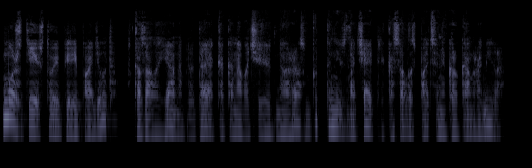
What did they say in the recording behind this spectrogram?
Может, ей что и перепадет?» — сказала я, наблюдая, как она в очередной раз будто невзначай прикасалась пальцами к рукам Рамира,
